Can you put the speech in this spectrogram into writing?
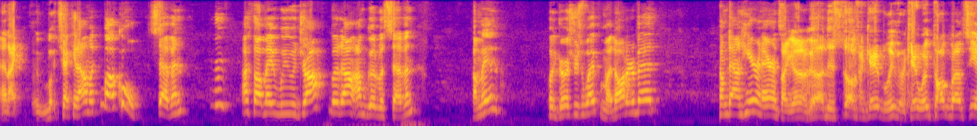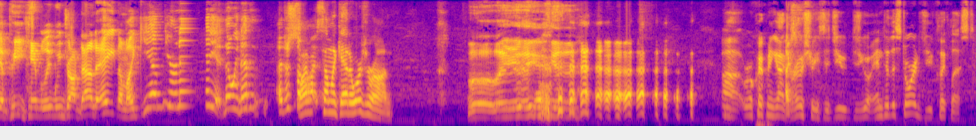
and I check it out. I'm like, well, cool, seven. Hmm, I thought maybe we would drop, but I- I'm good with seven. Come in, put groceries away, put my daughter to bed. Come down here, and Aaron's like, "Oh God, this sucks! I can't believe it! I can't wait to talk about CFP. Can't believe we dropped down to eight. And I'm like, "Yeah, you're an idiot. No, we didn't. I just saw Why do I sound like Ed Orgeron? Uh, real quick, when you got groceries, did you did you go into the store? Or did you click list?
